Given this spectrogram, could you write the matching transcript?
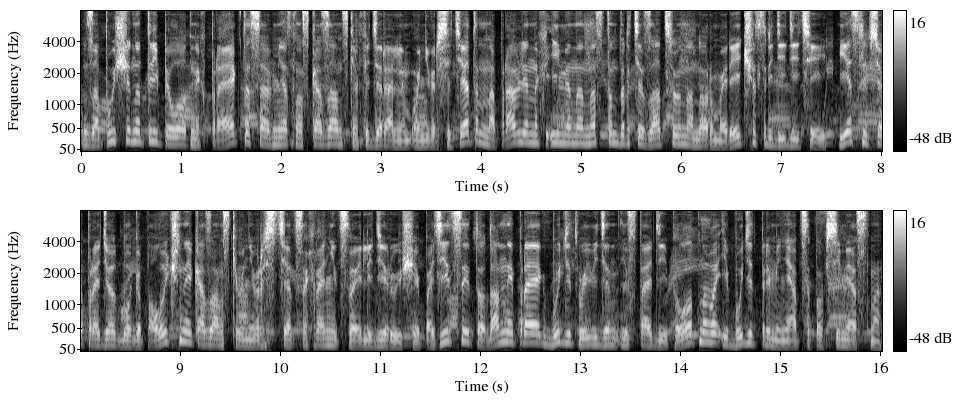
Запущено три пилотных проекта совместно с Казанским федеральным университетом, направленных именно на стандартизацию на нормы речи среди детей. Если все пройдет благополучно и Казанский университет сохранит свои лидирующие позиции, то данный проект будет выведен из стадии пилотного и будет применяться повсеместно.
